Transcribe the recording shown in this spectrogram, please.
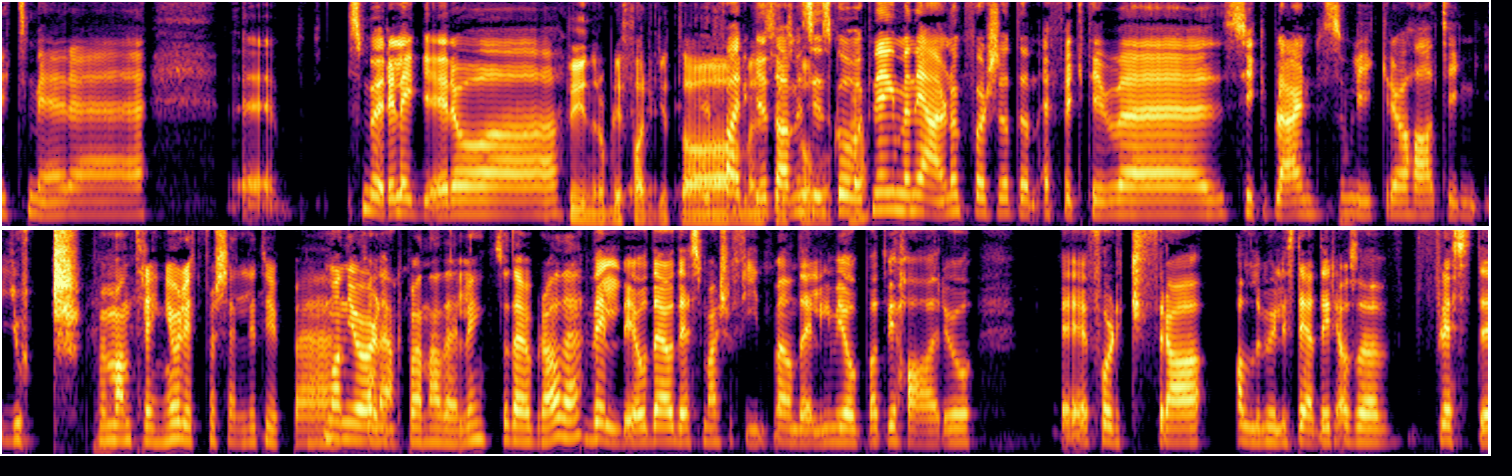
litt mer eh, eh, smøre legger og Begynner å bli farget av farget av medisinsk overvåkning. Ja. men jeg er nok fortsatt den effektive sykepleieren som liker å ha ting gjort. Men man trenger jo litt forskjellig type Man gjør folk på en avdeling, så det er jo bra, det. Veldig, og det er jo det som er så fint med avdelingen vi jobber på, at vi har jo eh, folk fra alle mulige steder. Altså fleste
